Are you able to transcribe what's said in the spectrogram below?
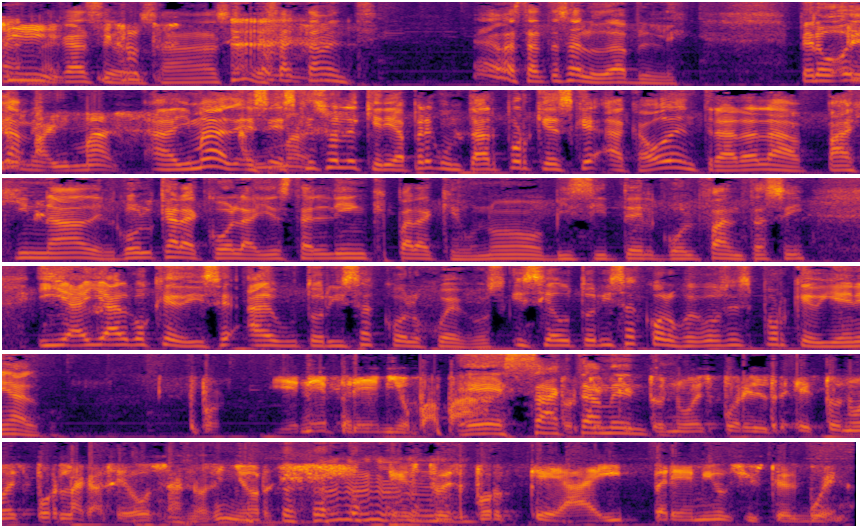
Sí, Una gaseosa, sí, exactamente. Eh, bastante saludable. Pero, oígame, hay más. Hay más. Hay es, es que eso le quería preguntar porque es que acabo de entrar a la página del Gol Caracol. Ahí está el link para que uno visite el Gol Fantasy. Y hay algo que dice autoriza Coljuegos. Y si autoriza Coljuegos es porque viene algo. Tiene premio, papá. Exactamente. Esto no es por el, esto no es por la gaseosa, no señor. esto es porque hay premios y usted es bueno.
